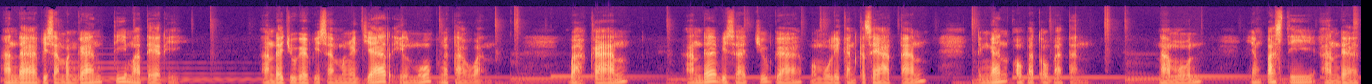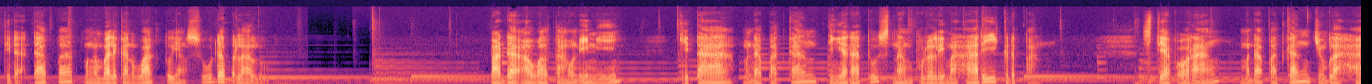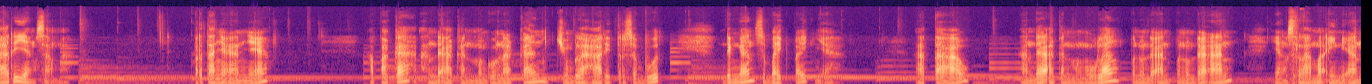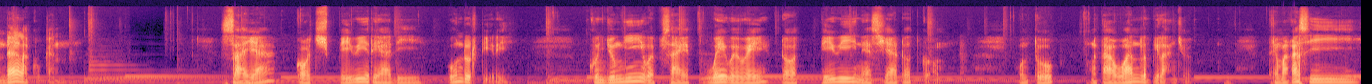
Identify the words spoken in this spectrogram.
Anda bisa mengganti materi. Anda juga bisa mengejar ilmu pengetahuan. Bahkan, Anda bisa juga memulihkan kesehatan dengan obat-obatan. Namun, yang pasti Anda tidak dapat mengembalikan waktu yang sudah berlalu. Pada awal tahun ini, kita mendapatkan 365 hari ke depan. Setiap orang mendapatkan jumlah hari yang sama. Pertanyaannya, apakah Anda akan menggunakan jumlah hari tersebut dengan sebaik-baiknya? atau Anda akan mengulang penundaan-penundaan yang selama ini Anda lakukan. Saya, Coach Piwi Riyadi, undur diri. Kunjungi website www.piwinesia.com untuk pengetahuan lebih lanjut. Terima kasih.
